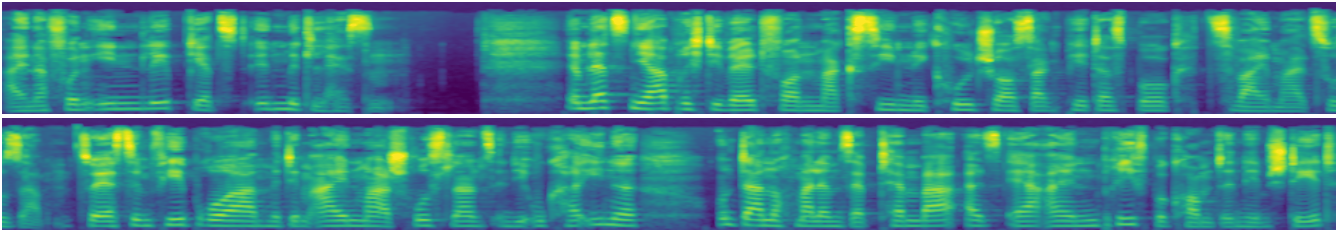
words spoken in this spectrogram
Einer von ihnen lebt jetzt in Mittelhessen. Im letzten Jahr bricht die Welt von Maxim Nikulschow aus St. Petersburg zweimal zusammen. Zuerst im Februar mit dem Einmarsch Russlands in die Ukraine und dann nochmal im September, als er einen Brief bekommt, in dem steht,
